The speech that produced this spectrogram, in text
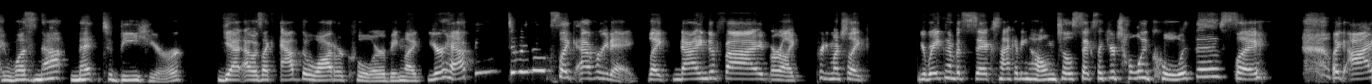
I was not meant to be here. Yet I was like at the water cooler being like, You're happy doing this? Like every day, like nine to five, or like pretty much like you're waking up at six, not getting home till six. Like you're totally cool with this. Like, like I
